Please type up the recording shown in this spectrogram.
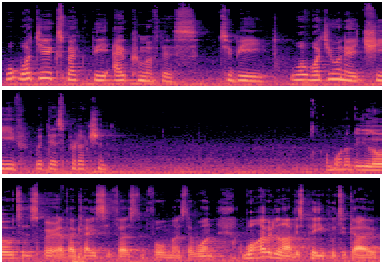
What, what do you expect the outcome of this to be? What, what do you want to achieve with this production? I want to be loyal to the spirit of O'Casey first and foremost. I want what I would love is people to go.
